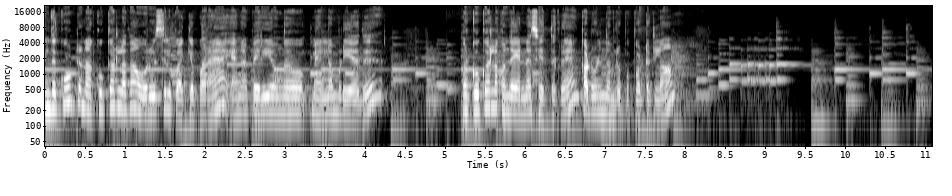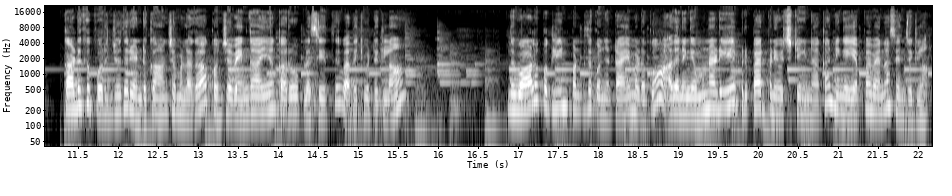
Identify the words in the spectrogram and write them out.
இந்த கூட்டு நான் குக்கரில் தான் ஒரு விசிலுக்கு வைக்க போகிறேன் ஏன்னா பெரியவங்க மெல்ல முடியாது. ஒரு குக்கரில் கொஞ்சம் எண்ணெய் சேர்த்துக்கிறேன். கடவுள் பருப்பு போட்டுக்கலாம். கடுகு பொரிஞ்சது ரெண்டு காஞ்ச மிளகா கொஞ்சம் வெங்காயம் கருவேப்பிலை சேர்த்து வதக்கி விட்டுக்கலாம். இந்த வாழைப்பை க்ளீன் பண்ணுறது கொஞ்சம் டைம் எடுக்கும். அதை நீங்கள் முன்னாடியே ப்ரிப்பேர் பண்ணி வச்சிட்டிங்கனாக்கா நீங்கள் எப்போ வேணால் செஞ்சுக்கலாம்.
